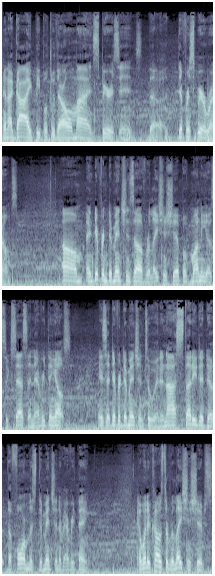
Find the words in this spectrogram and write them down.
and I guide people through their own minds, spirits, and the different spirit realms, um, and different dimensions of relationship, of money, of success, and everything else. It's a different dimension to it, and I study the the formless dimension of everything. And when it comes to relationships,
